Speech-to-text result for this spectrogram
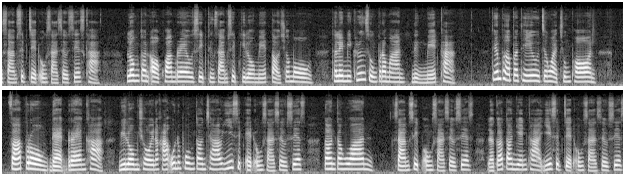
32-37 องศาเซลเซียสค่ะ ลมตอนออกความเร็ว 10-30 กิโลเมตรต่อชั่วโมง ทะเลมีคลื่นสูงประมาณ 1 เมตรค่ะ เที่อำเภอประทิว จังหวัดชุมพร ฟ้าโปร่ง แดดแรงค่ะ มีลมโชยนะคะ อุณหภูมิตอนเช้า 21 องศาเซลเซียส ตอนกลางวัน 30 องศาเซลเซียส แล้วก็ตอนเย็นค่ะ 27 องศาเซลเซียส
